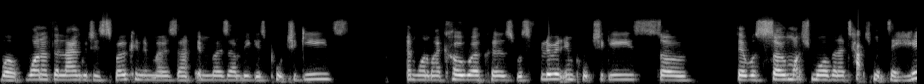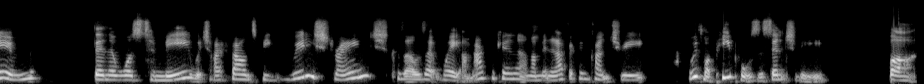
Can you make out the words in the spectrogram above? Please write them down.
well one of the languages spoken in, in mozambique is portuguese and one of my co-workers was fluent in portuguese so there was so much more of an attachment to him than there was to me which i found to be really strange because i was like wait i'm african and i'm in an african country with my peoples essentially. But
